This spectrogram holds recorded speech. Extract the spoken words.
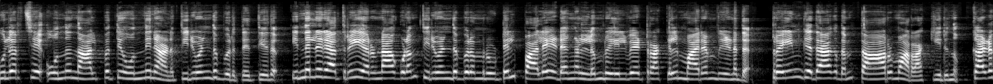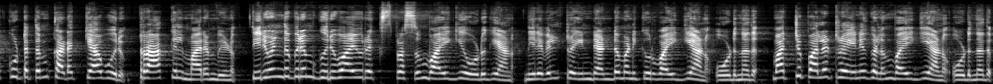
പുലർച്ചെ ഒന്ന് നാൽപ്പത്തി ഒന്നിനാണ് തിരുവനന്തപുരത്ത് എത്തിയത് ഇന്നലെ രാത്രി എറണാകുളം തിരുവനന്തപുരം റൂട്ടിൽ പലയിടങ്ങളിലും റെയിൽവേ ട്രാക്കിൽ മരം വീണത് ട്രെയിൻ ഗതാഗതം താറുമാറാക്കിയിരുന്നു. കഴക്കൂട്ടത്തും കടക്കാവൂരും ട്രാക്കിൽ മരം വീണു. തിരുവനന്തപുരം ഗുരുവായൂർ എക്സ്പ്രസും വൈകി ഓടുകയാണ്. നിലവിൽ ട്രെയിൻ രണ്ടു മണിക്കൂർ വൈകിയാണ് ഓടുന്നത്. മറ്റു പല ട്രെയിനുകളും വൈകിയാണ് ഓടുന്നത്.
